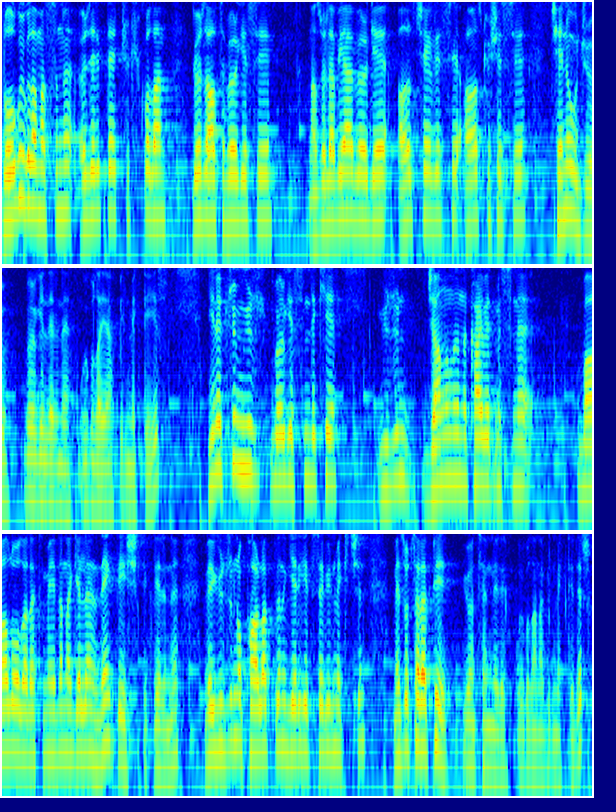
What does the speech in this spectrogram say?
dolgu uygulamasını özellikle çökük olan gözaltı bölgesi, nazolabial bölge, ağız çevresi, ağız köşesi, çene ucu bölgelerine uygulayabilmekteyiz. Yine tüm yüz bölgesindeki yüzün canlılığını kaybetmesine bağlı olarak meydana gelen renk değişikliklerini ve yüzün o parlaklığını geri getirebilmek için mezoterapi yöntemleri uygulanabilmektedir.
